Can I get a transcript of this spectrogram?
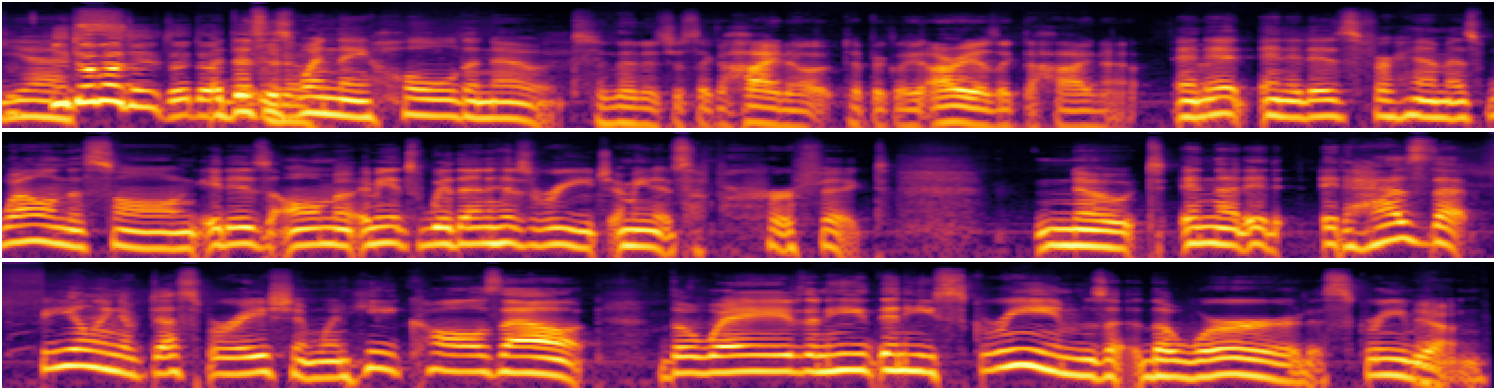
Yes. but this is know. when they hold a note, And then it's just like a high note. Typically, aria is like the high note. and it and it is for him as well in the song. It is almost. I mean, it's within his reach. I mean, it's a perfect note in that it it has that feeling of desperation when he calls out the waves and he then he screams the word screaming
